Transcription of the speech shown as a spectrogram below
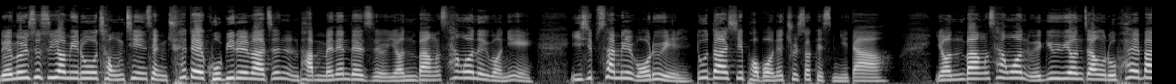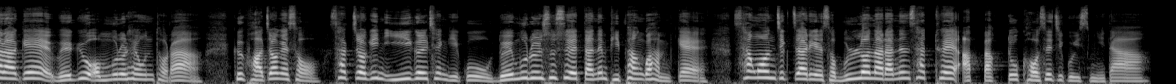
뇌물수수 혐의로 정치 인생 최대 고비를 맞은 밥 메넨데즈 연방 상원 의원이 23일 월요일 또다시 법원에 출석했습니다. 연방 상원 외교위원장으로 활발하게 외교 업무를 해온 터라 그 과정에서 사적인 이익을 챙기고 뇌물을 수수했다는 비판과 함께 상원직 자리에서 물러나라는 사퇴 압박도 거세지고 있습니다.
